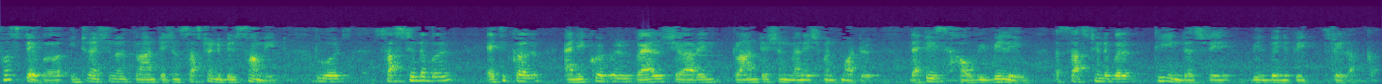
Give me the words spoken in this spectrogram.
first ever International Plantation Sustainability Summit towards sustainable, ethical and equitable value sharing plantation management model. That is how we believe a sustainable tea industry will benefit Sri Lanka.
